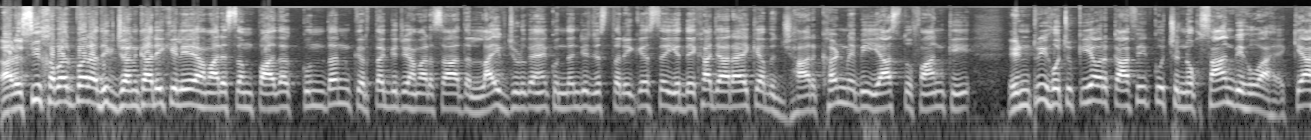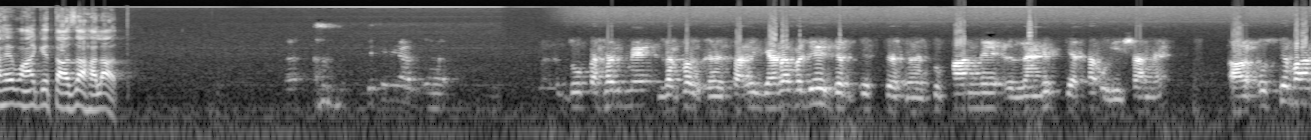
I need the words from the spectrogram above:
और इसी खबर पर अधिक जानकारी के लिए हमारे संपादक कुंदन कृतज्ञ जी हमारे साथ लाइव जुड़ गए हैं। कुंदन जी, जिस तरीके से ये देखा जा रहा है कि अब झारखंड में भी यास तूफ़ान की एंट्री हो चुकी है और काफ़ी कुछ नुकसान भी हुआ है। क्या है वहाँ के ताज़ा हालात? दोपहर में लगभग साढ़े ग्यारह बजे जब इस तूफ़ान ने लैंडेड किया था उड़ीसा में, और उसके बाद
